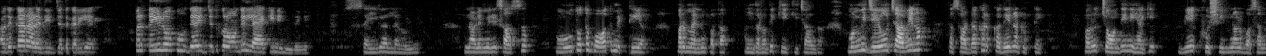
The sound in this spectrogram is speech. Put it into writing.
ਆਪਦੇ ਘਰ ਵਾਲੇ ਦੀ ਇੱਜ਼ਤ ਕਰੀਏ। ਪਰ ਕਈ ਲੋਕ ਹੁੰਦੇ ਆ, ਇੱਜ਼ਤ ਕਰਾਉਣ ਦੇ ਲਾਇਕ ਹੀ ਨਹੀਂ ਹੁੰਦੇ ਗੇ। ਸਹੀ ਗੱਲ ਹੈ ਮੰਮੀ। ਨਾਲੇ ਮੇਰੀ ਸੱਸ ਮੂੰਹ ਤੋਂ ਤਾਂ ਬਹੁਤ ਮਿੱਠੀ ਆ, ਪਰ ਮੈਨੂੰ ਪਤਾ ਅੰਦਰ ਉਹਦੇ ਕੀ ਕੀ ਚੱਲਦਾ। ਮੰਮੀ, ਜੇ ਉਹ ਚਾਵੇ ਨਾ, ਤਾਂ ਸਾਡਾ ਘਰ ਕਦੇ ਨਾ ਟੁੱਟੇ। ਪਰ ਉਹ ਚਾਹੁੰਦੀ ਨਹੀਂ ਹੈਗੀ ਵੀ ਇਹ ਖੁਸ਼ੀ ਨਾਲ ਵਸਣ।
